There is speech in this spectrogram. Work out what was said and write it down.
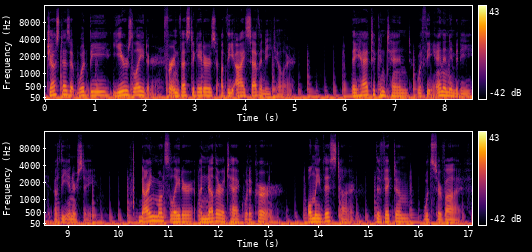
Just as it would be years later for investigators of the I 70 killer, they had to contend with the anonymity of the interstate. Nine months later, another attack would occur, only this time, the victim would survive.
